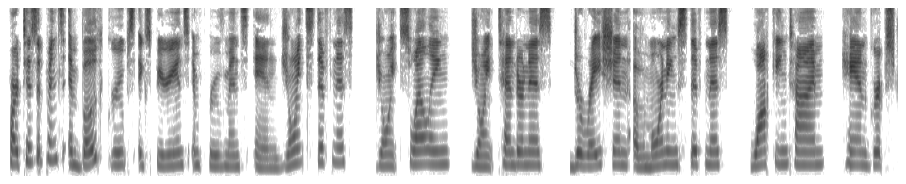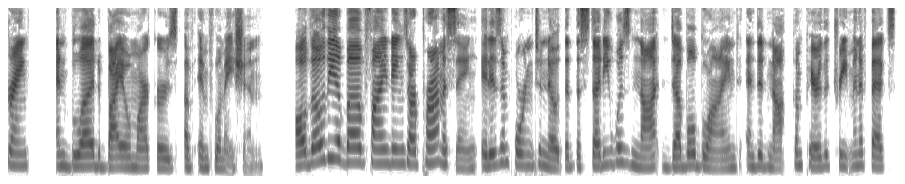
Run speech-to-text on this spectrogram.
Participants in both groups experienced improvements in joint stiffness, joint swelling, joint tenderness, duration of morning stiffness, walking time, hand grip strength, and blood biomarkers of inflammation. Although the above findings are promising, it is important to note that the study was not double blind and did not compare the treatment effects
